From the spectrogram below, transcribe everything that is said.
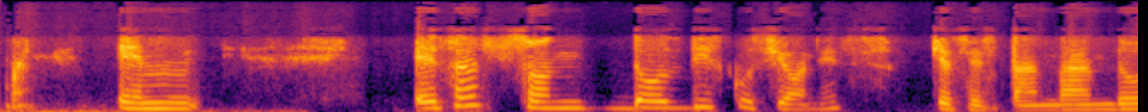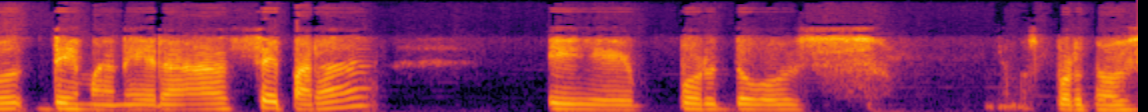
Bueno, en esas son dos discusiones que se están dando de manera separada eh, por dos digamos, por dos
